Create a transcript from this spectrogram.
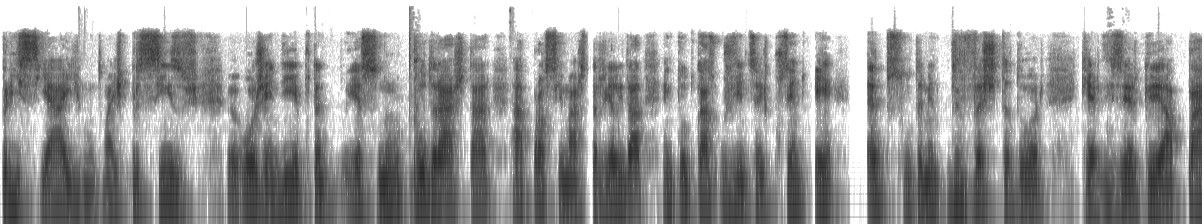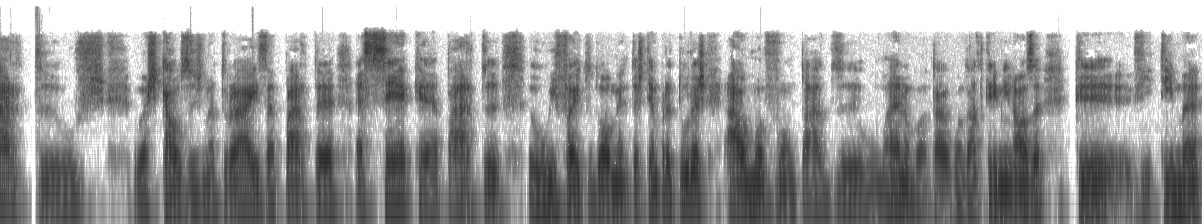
periciais, muito mais precisos eh, hoje em dia, portanto, esse número poderá estar a aproximar-se da realidade Em todo caso, os 26% é absolutamente devastador. Quer dizer que, à parte os, as causas naturais, a parte a, a, seca, a parte o efeito do aumento das temperaturas, há uma vontade humana, uma vontade, vontade criminosa que vitima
